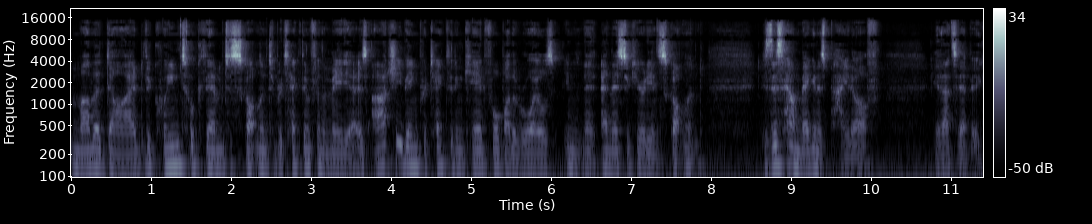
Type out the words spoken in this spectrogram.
mother died, the Queen took them to Scotland to protect them from the media. Is Archie being protected and cared for by the Royals in, and their security in Scotland? Is this how Meghan is paid off? Yeah, that's epic.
